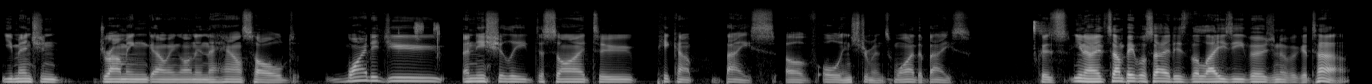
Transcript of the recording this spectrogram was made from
you mentioned drumming going on in the household? Why did you initially decide to pick up bass of all instruments? Why the bass? Because you know some people say it is the lazy version of a guitar.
